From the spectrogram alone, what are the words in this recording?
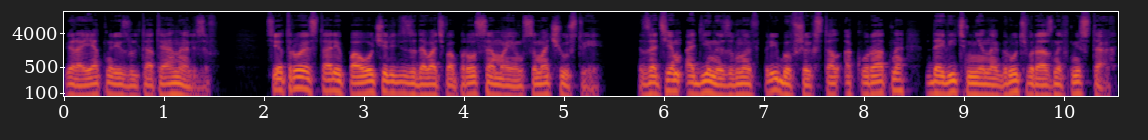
вероятно, результаты анализов. Все трое стали по очереди задавать вопросы о моем самочувствии. Затем один из вновь прибывших стал аккуратно давить мне на грудь в разных местах,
